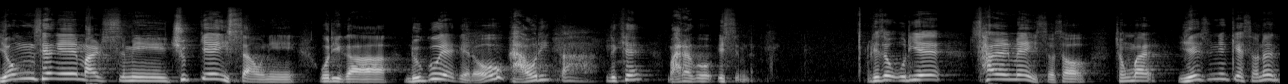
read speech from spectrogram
영생의 말씀이 주께 있사오니 우리가 누구에게로 가오리까 이렇게 말하고 있습니다. 그래서 우리의 삶에 있어서 정말 예수님께서는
